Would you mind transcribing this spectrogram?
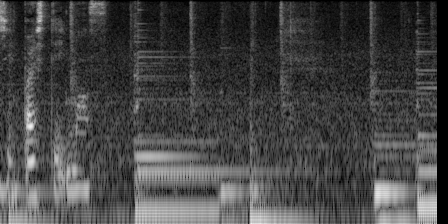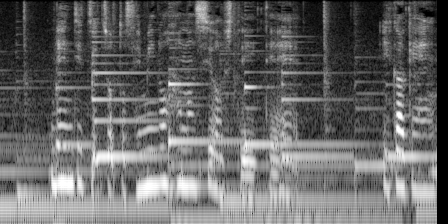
心配しています。連日ちょっとセミの話をしていていい加減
